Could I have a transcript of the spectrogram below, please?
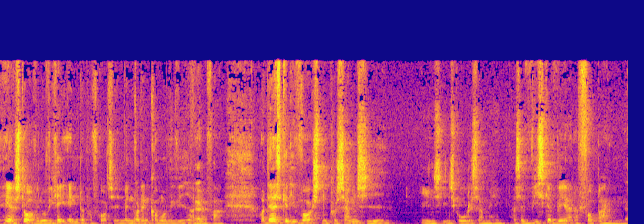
Her står vi nu, vi kan ikke ændre på fortiden, men hvordan kommer vi videre ja. herfra? Og der skal de voksne på samme side i en, i en skolesammenhæng. Altså, vi skal være der for barnet. Ja.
